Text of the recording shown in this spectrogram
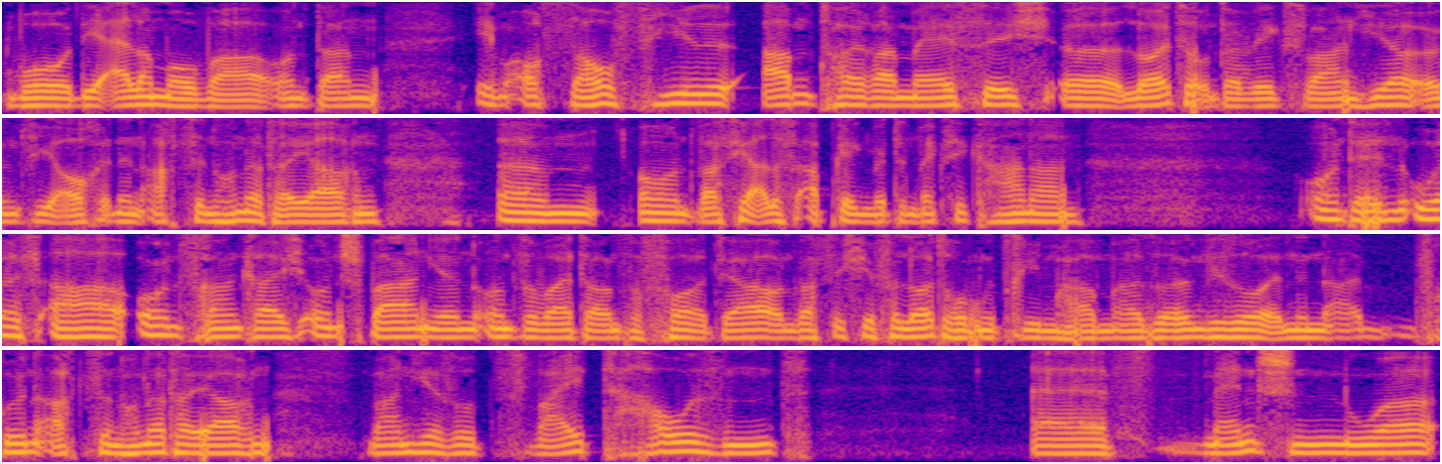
wo die Alamo war und dann eben auch sau viel abenteurermäßig äh, Leute unterwegs waren, hier irgendwie auch in den 1800er Jahren ähm, und was hier alles abging mit den Mexikanern und den USA und Frankreich und Spanien und so weiter und so fort, ja, und was sich hier für Leute rumgetrieben haben. Also irgendwie so in den äh, frühen 1800er Jahren waren hier so 2000 äh, Menschen nur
